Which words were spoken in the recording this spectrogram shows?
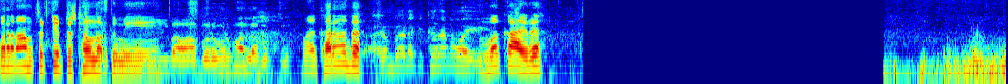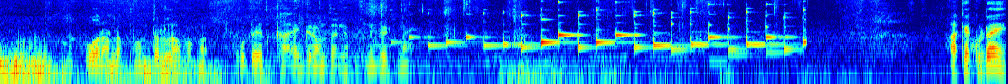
परत आमचं स्टेटस ठेवणार तुम्ही. बरोबर बोलला बघ तू. नाही खरं ना तर. शंभर टक्के खराब आहे मग काय रे? पोरांना फोन तर लाव बाबा. कुठे आहेत काय ग्राउंड झाल्यापासून भेट नाही. हा काय कुठं आहे?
